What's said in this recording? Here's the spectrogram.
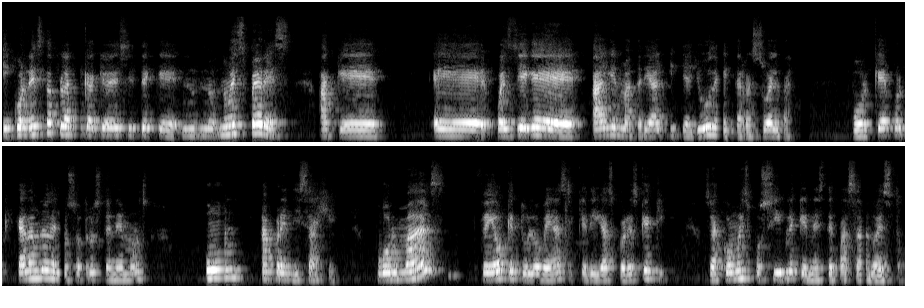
Y con esta plática quiero decirte que no, esperes a que eh, pues llegue alguien material y te ayude y te resuelva. ¿Por qué? Porque cada uno de nosotros tenemos un aprendizaje. Por más feo que tú lo veas y que digas, pero es que, o sea, ¿cómo es posible que me esté pasando esto?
